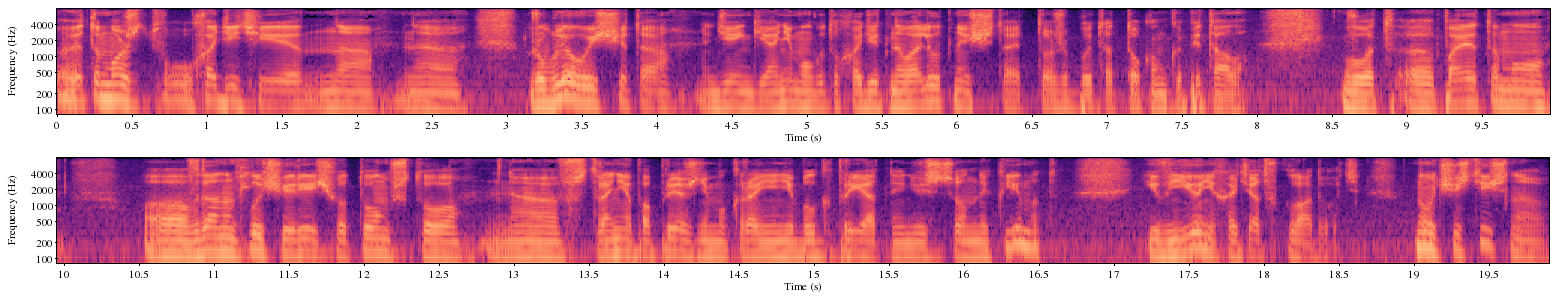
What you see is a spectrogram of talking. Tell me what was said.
это может уходить и на рублевые счета деньги, они могут уходить на валютные счета, это тоже будет оттоком капитала. Вот, э, поэтому в данном случае речь о том, что в стране по-прежнему крайне неблагоприятный инвестиционный климат, и в нее не хотят вкладывать. Ну, частично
